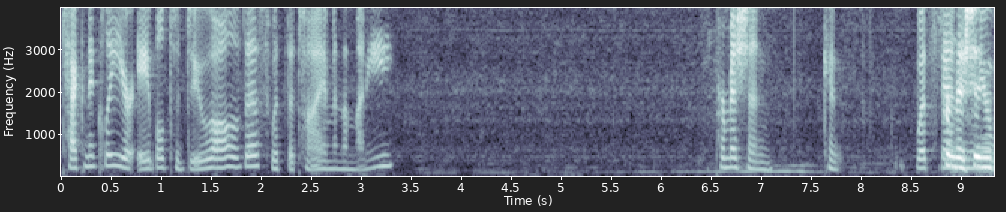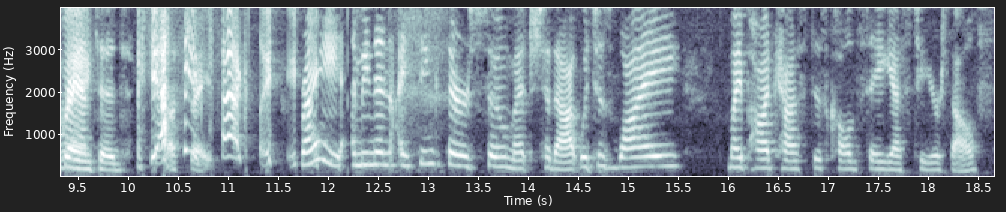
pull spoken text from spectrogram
technically you're able to do all of this with the time and the money, permission can what's permission granted. Yeah, that's right. Exactly. Right. I mean, and I think there's so much to that, which is why my podcast is called Say Yes to Yourself.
